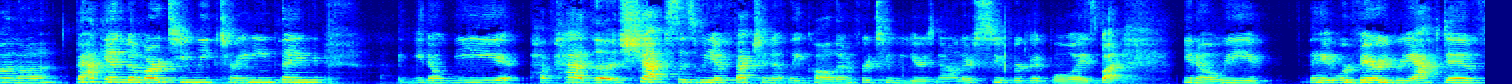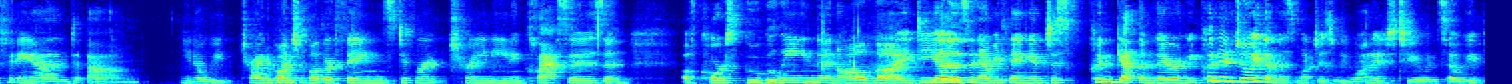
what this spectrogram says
on the back end of our two week training thing. You know, we have had the chefs, as we affectionately call them, for two years now. They're super good boys, but you know, we they were very reactive and um, you know, we tried a bunch of other things, different training and classes, and of course, Googling and all the ideas and everything, and just couldn't get them there. And we couldn't enjoy them as much as we wanted to. And so we,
